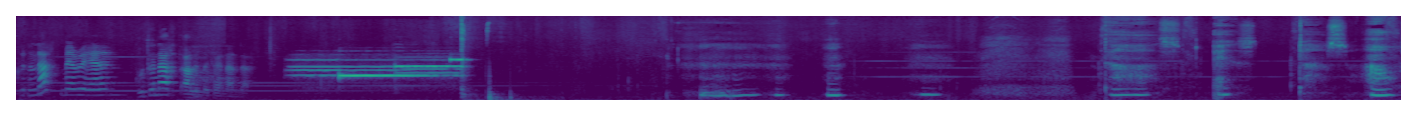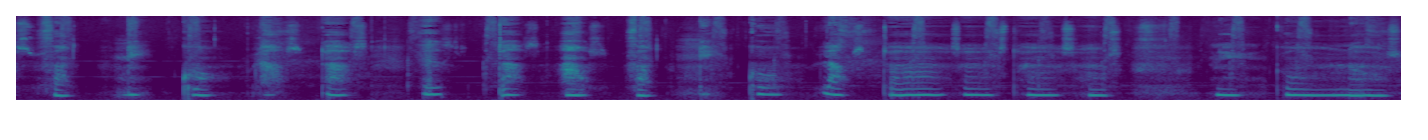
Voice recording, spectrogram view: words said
Gute Nacht, Mary Ellen. Gute Nacht alle miteinander. Das ist das Haus von Nikolaus. Das ist das Haus von Nikolaus. Das ist das Haus Nikolaus.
